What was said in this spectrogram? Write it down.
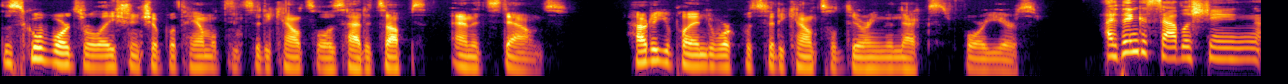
The school board's relationship with Hamilton City Council has had its ups and its downs. How do you plan to work with City Council during the next four years? I think establishing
